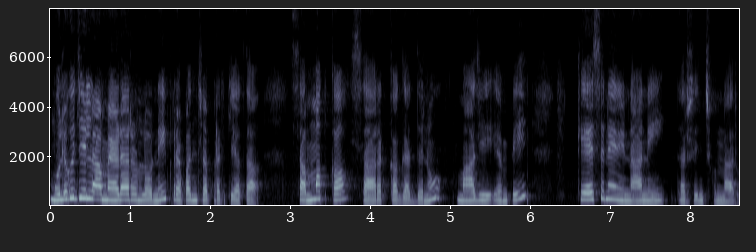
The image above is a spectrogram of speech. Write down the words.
ములుగు జిల్లా మేడారంలోని ప్రపంచ ప్రఖ్యాత సమ్మక్క సారక్క గద్దెను మాజీ ఎంపీ కేసినేని నాని దర్శించుకున్నారు.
